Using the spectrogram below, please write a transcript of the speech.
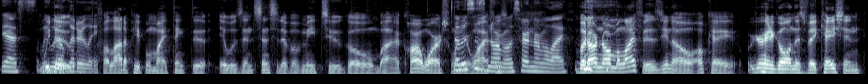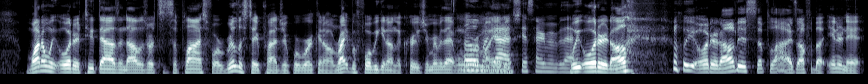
Yes, we, will do. literally. A lot of people might think that it was insensitive of me to go buy a car wash when No, this your is wife normal. It's her normal life. But our normal life is, you know, okay, we're going to go on this vacation. Why don't we order two thousand dollars worth of supplies for a real estate project we're working on right before we get on the cruise? You remember that when we were oh my gosh, yes, I remember that. We ordered all we ordered all this supplies off of the internet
